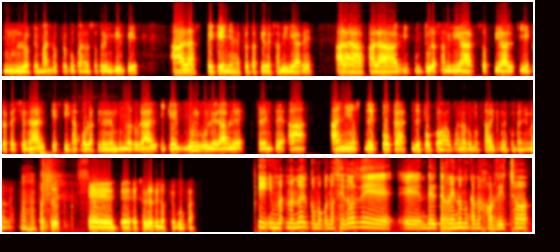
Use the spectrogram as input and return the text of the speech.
lo que más nos preocupa a nosotros en Greenpeace, a las pequeñas explotaciones familiares, a la, agricultura familiar, social y profesional que fija población en el mundo rural y que es muy vulnerable frente a años de poca de poco agua, ¿no? Como estaba diciendo el compañero Manuel. Entonces, eh, eh, eso es lo que nos preocupa. Y, Manuel, como conocedor de, eh, del terreno, nunca mejor dicho,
